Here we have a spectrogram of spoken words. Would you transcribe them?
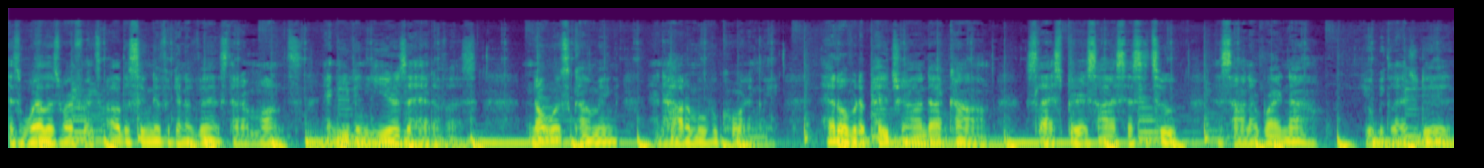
as well as reference other significant events that are months and even years ahead of us. Know what's coming and how to move accordingly. Head over to patreon.com slash Spirit Science Institute and sign up right now. You'll be glad you did.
